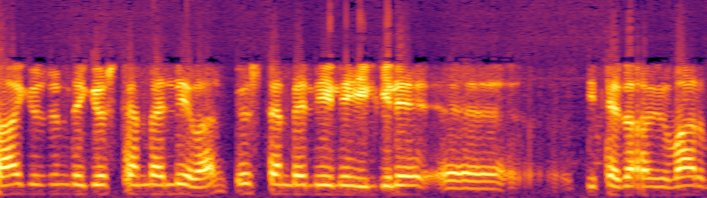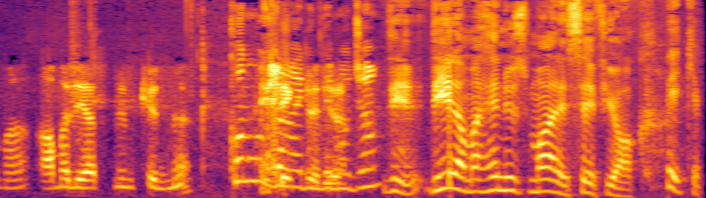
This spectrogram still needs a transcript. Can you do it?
Sağ gözümde göz tembelliği var. Göz tembelliği ile ilgili e, bir tedavi var mı? Ameliyat mümkün mü? Konumuz dahilinde hocam? Değil, değil ama henüz maalesef yok. Peki.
